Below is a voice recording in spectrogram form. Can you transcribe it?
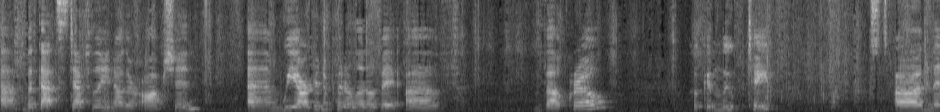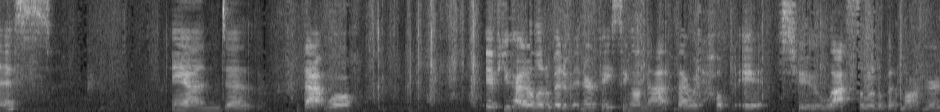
Uh, but that's definitely another option. Um, we are going to put a little bit of Velcro hook and loop tape on this and uh, that will if you had a little bit of interfacing on that that would help it to last a little bit longer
